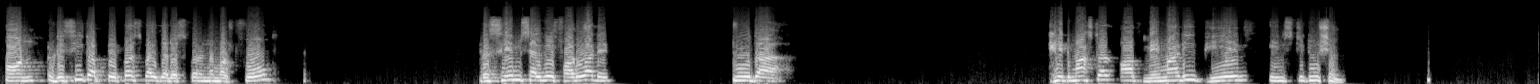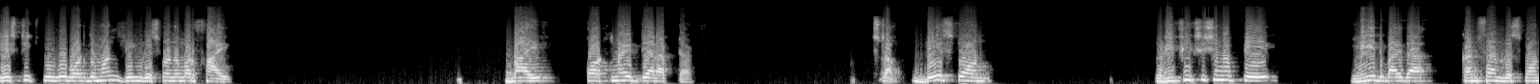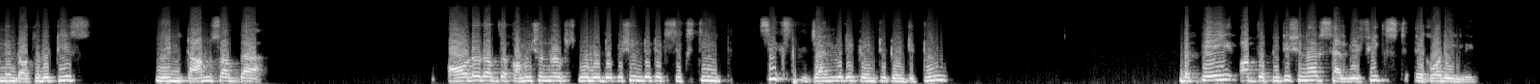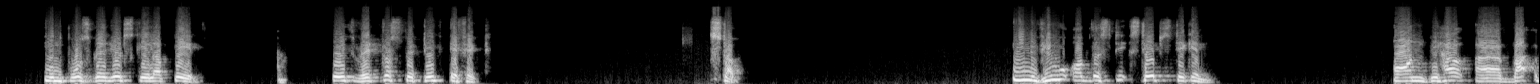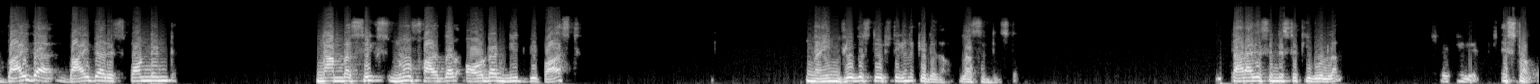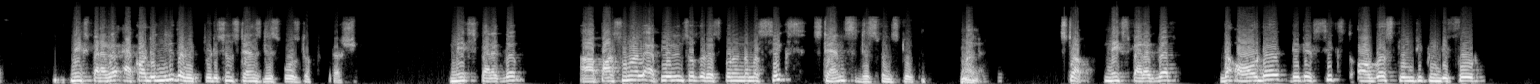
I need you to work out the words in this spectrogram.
On receipt of papers by the respondent number four, the same shall be forwarded to the headmaster of Memory VM institution, district Purva Bardhaman being respondent number five by fortnight thereafter. Stop. Based on refixation of pay made by the concerned respondent authorities in terms of the order of the Commissioner of School Education dated sixteenth sixth January twenty twenty-two. The pay of the petitioner shall be fixed accordingly in postgraduate scale of pay with retrospective effect. Stop. In view of the st- steps taken on behalf, uh, by, by the, by the respondent number six, no further order need be passed. না in view the steps এখানে কেটে দাও last সেন্টেন্সটা তার আগে সেন্টেন্সটা কি বললাম stop next paragraph accordingly the petition stands disposed of next paragraph uh, personal appearance of the respondent number six stands dispensed to মানে stop next paragraph the order dated sixth august twenty twenty-four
